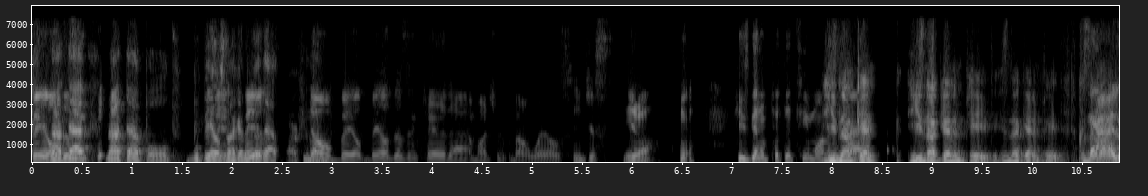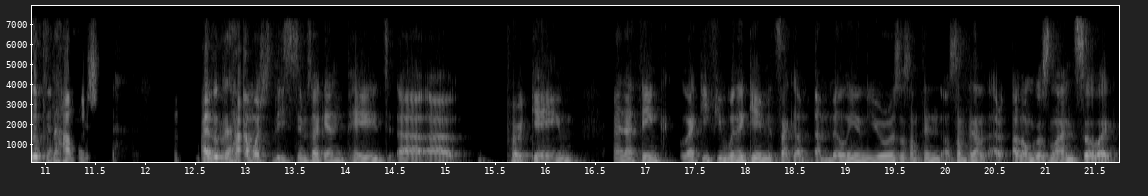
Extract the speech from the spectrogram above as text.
Bale not that ca- not that bold. Bale's not going to go that far. no, them. Bale Bale doesn't care that much about Wales. He just you know he's going to put the team on. He's not back. getting he's not getting paid. He's not getting paid because yeah, I, I, looked at how much I looked at how much these teams are getting paid uh, uh, per game. And I think like if you win a game, it's like a, a million euros or something or something along those lines. So like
